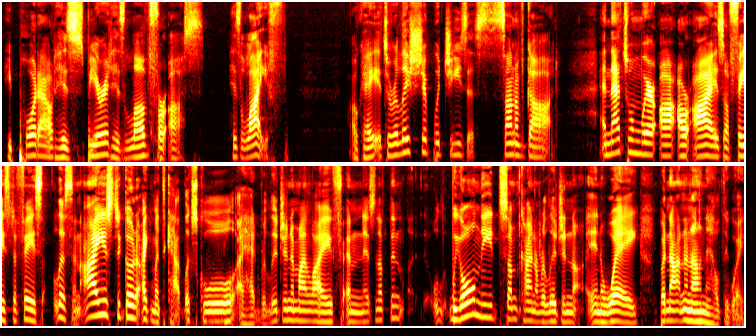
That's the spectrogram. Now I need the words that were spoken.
He poured out his spirit, his love for us, his life. Okay? It's a relationship with Jesus, Son of God. And that's when we're, our, our eyes are face to face. Listen, I used to go to, I went to Catholic school, I had religion in my life, and there's nothing, we all need some kind of religion in a way, but not in an unhealthy way.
